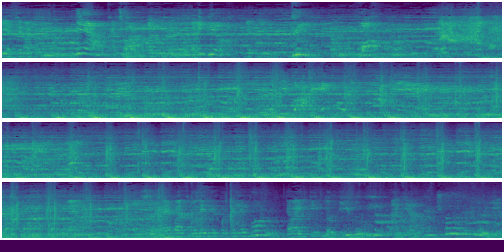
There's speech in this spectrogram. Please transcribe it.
Ні, сіна. Ні, та чорна. А ну, І біла. Ні, а я до чорної.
